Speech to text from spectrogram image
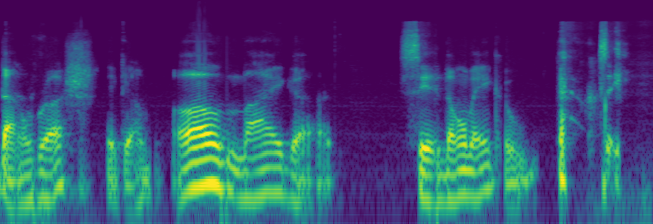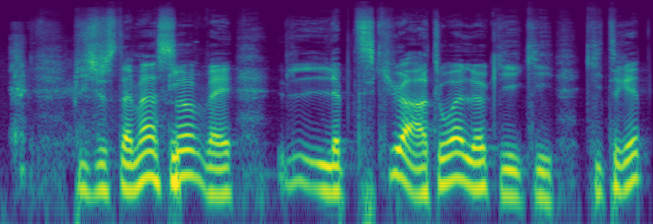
dans Rush. C'est comme Oh my God, c'est donc bien cool. Puis justement, ça, ben, le petit cul en toi là, qui, qui, qui tripe,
